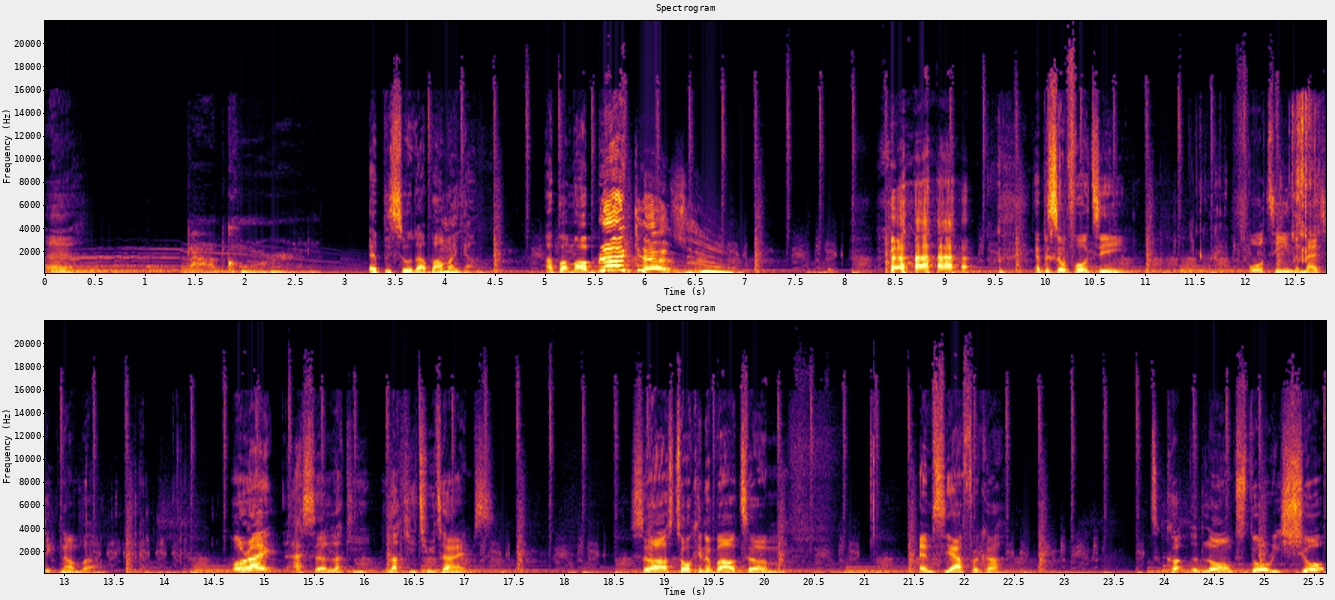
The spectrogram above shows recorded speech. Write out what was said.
Uh, Popcorn. episode Abama Young. Abama Black Lives Episode 14. 14, the magic number. All right, that's a lucky, lucky two times. So I was talking about um, MC Africa. To cut the long story short,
